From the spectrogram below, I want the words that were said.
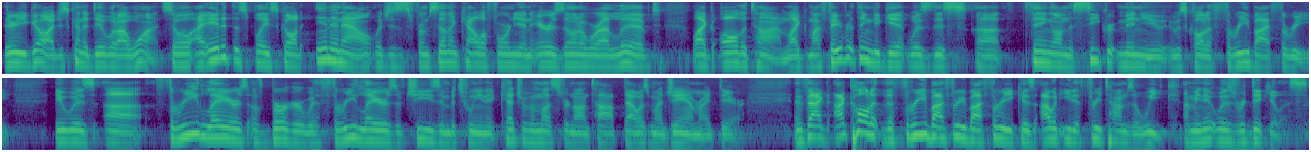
there you go. I just kind of did what I want. So I ate at this place called In and Out, which is from Southern California and Arizona, where I lived, like all the time. Like my favorite thing to get was this uh, thing on the secret menu. It was called a three by three. It was uh, three layers of burger with three layers of cheese in between it, ketchup and mustard on top. That was my jam right there. In fact, I called it the three by three by three because I would eat it three times a week. I mean, it was ridiculous.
